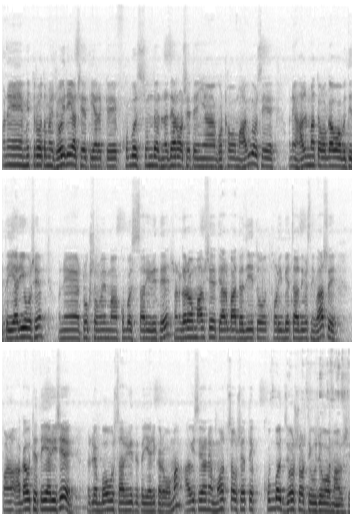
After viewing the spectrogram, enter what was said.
અને મિત્રો, તમે જોઈ રહ્યા છે અત્યારે કે ખૂબ જ સુંદર નજારો છે તે અહીંયા ગોઠવવામાં આવ્યો છે. અને હાલમાં તો અગાઉ આ બધી તૈયારીઓ છે અને ટૂંક સમયમાં ખૂબ જ સારી રીતે શણગારવામાં આવશે. ત્યારબાદ હજી તો થોડી બે ચાર દિવસની વાર છે, પણ અગાઉથી તૈયારી છે, એટલે બહુ સારી રીતે તૈયારી કરવામાં આવી છે અને મહોત્સવ છે તે ખૂબ જ જોરશોરથી ઉજવવામાં આવશે.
